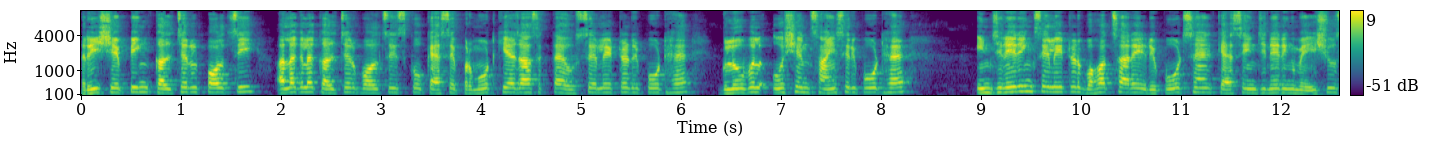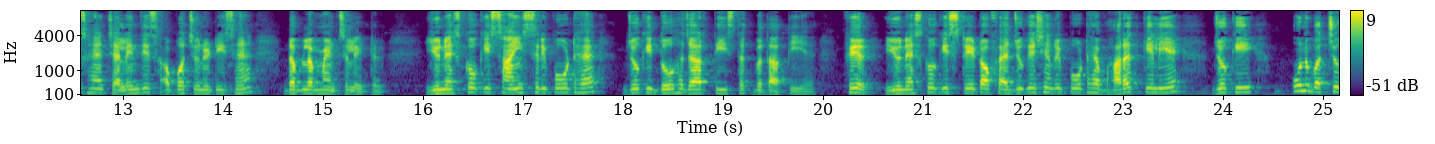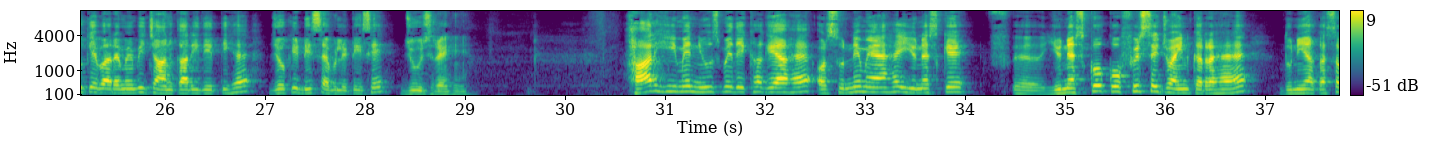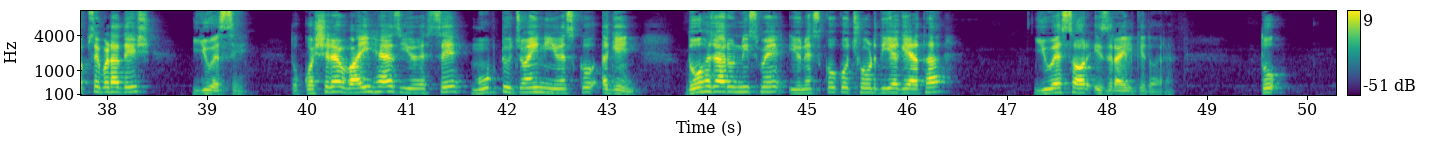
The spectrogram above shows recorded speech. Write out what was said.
रीशेपिंग कल्चरल पॉलिसी अलग अलग कल्चरल पॉलिसीज़ को कैसे प्रमोट किया जा सकता है, उससे रिलेटेड रिपोर्ट है ग्लोबल ओशियन साइंस रिपोर्ट है इंजीनियरिंग से रिलेटेड बहुत सारे रिपोर्ट्स हैं, कैसे इंजीनियरिंग में इश्यूज़ हैं चैलेंजेस अपॉर्चुनिटीज़ हैं डेवलपमेंट से रिलेटेड यूनेस्को की साइंस रिपोर्ट है, जो कि 2030 तक बताती है। फिर यूनेस्को की स्टेट ऑफ़ एजुकेशन रिपोर्ट है भारत के लिए, जो कि उन बच्चों के बारे में भी जानकारी देती है, जो कि डिसेबिलिटी से जूझ रहे हैं। हाल ही में न्यूज़ में देखा गया है और सुनने में आया है यूनेस्को यूनेस्को को फिर से ज्वाइन कर रहा है दुनिया का सबसे बड़ा देश, यूएसए। तो क्वेश्चन है why has USA move to join UNESCO again 2019 में यूनेस्को को छोड़ दिया गया था यूएस और इसराइल के द्वारा। तो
